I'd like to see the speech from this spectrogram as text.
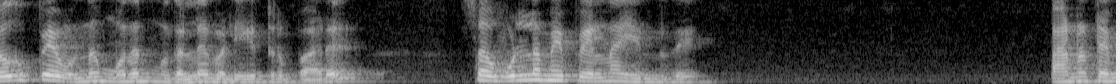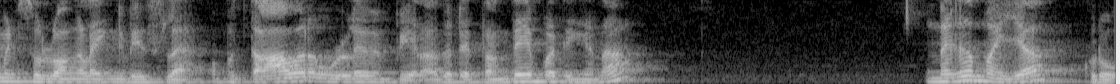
தொகுப்பை வந்து முதன் முதல்ல வெளியிட்டிருப்பார். ஸோ உள்ளமைப்பியல்னா என்னது? அனட்டமின்னு சொல்லுவாங்களா இங்கிலீஷில். அப்போ தாவர உள்ளமைப்பியல் அதோடைய தந்தையை பார்த்தீங்கன்னா நெகமையா குரோ.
